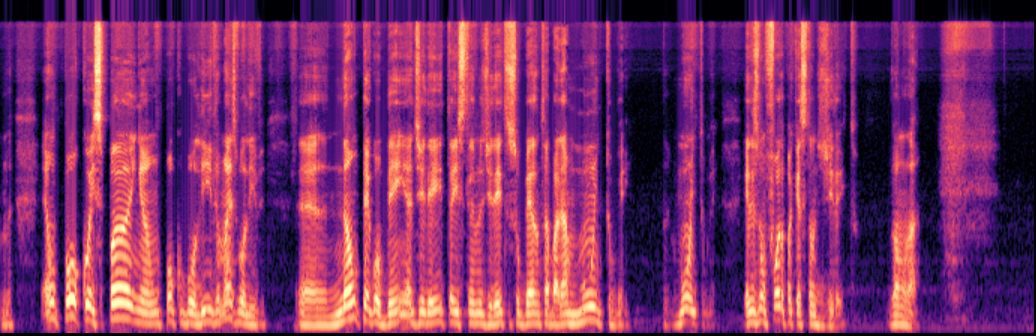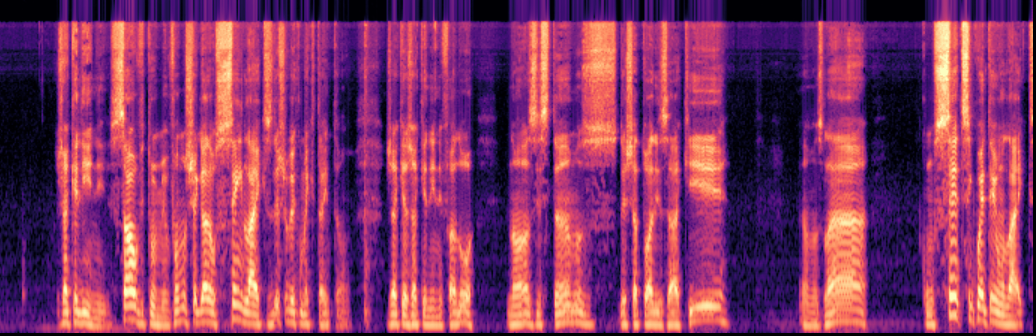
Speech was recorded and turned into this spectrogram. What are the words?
Né? É um pouco Espanha, um pouco Bolívia, mais Bolívia. Não pegou bem, a direita e a extrema-direita souberam trabalhar muito bem. Né? Muito bem. Eles não foram para a questão de direito. Vamos lá. Jaqueline, salve turma, vamos chegar aos 100 likes. Deixa eu ver como é que tá então. Já que a Jaqueline falou, nós estamos, deixa eu atualizar aqui. Vamos lá com 151 likes,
